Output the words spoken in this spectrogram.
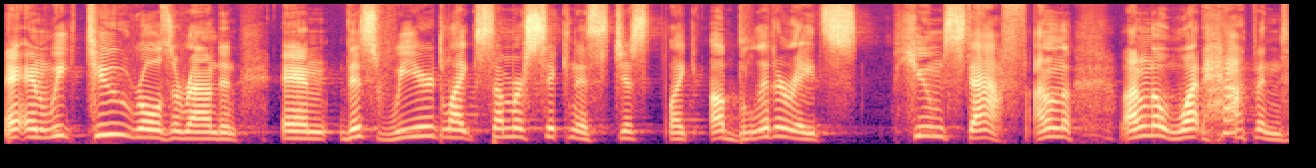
And, and week two rolls around, and, and this weird, like, summer sickness just, like, obliterates Hume staff. I don't know. I don't know what happened.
